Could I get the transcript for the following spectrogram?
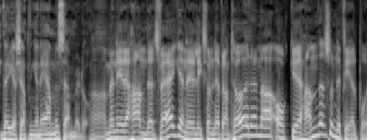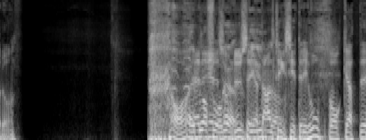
där ersättningen är ännu sämre. då. Ja, men är det handelsvägen, är det liksom leverantörerna och eh, handeln som det är fel på då? Ja, en Eller bra är det fråga. som du Det säger är att allting bra. sitter ihop och att eh,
